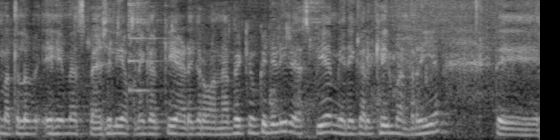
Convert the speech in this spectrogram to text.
ਮਤਲਬ ਇਹ ਮੈਂ ਸਪੈਸ਼ਲੀ ਆਪਣੇ ਕਰਕੇ ਐਡ ਕਰਵਾਉਣਾ ਪਿਆ ਕਿਉਂਕਿ ਜਿਹੜੀ ਰੈਸਪੀ ਹੈ ਮੇਰੇ ਕਰਕੇ ਹੀ ਬਣ ਰਹੀ ਹੈ। ਤੇ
